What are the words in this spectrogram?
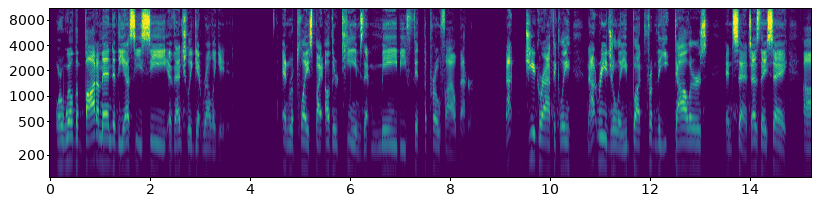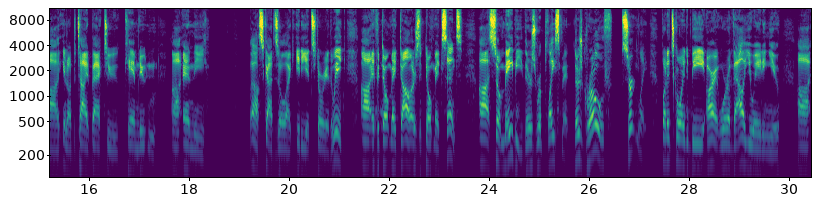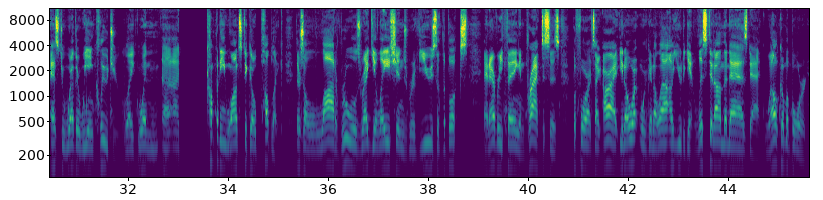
Or will the bottom end of the SEC eventually get relegated and replaced by other teams that maybe fit the profile better? Not geographically, not regionally, but from the dollars and cents. As they say, uh, you know, to tie it back to Cam Newton uh, and the well, Scott Zolak idiot story of the week. Uh, if it don't make dollars, it don't make sense. Uh, so maybe there's replacement. There's growth, certainly, but it's going to be all right. We're evaluating you uh, as to whether we include you. Like when uh, company wants to go public. There's a lot of rules, regulations, reviews of the books and everything and practices before it's like, all right, you know what? We're going to allow you to get listed on the NASDAQ. Welcome aboard.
